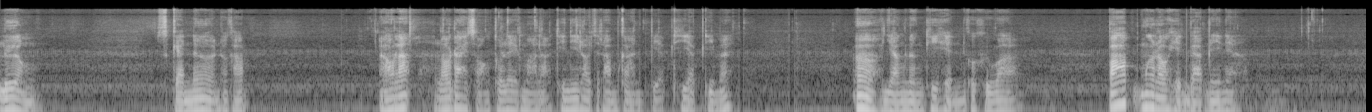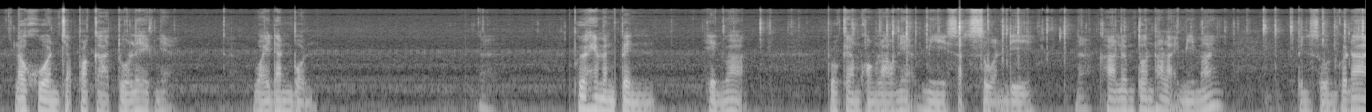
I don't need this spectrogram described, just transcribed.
เรื่อง scanner นะครับ เอาละเราได้ 2 ตัวเลขมาละ ทีนี้เราจะทำการเปรียบเทียบดีไหมเออ อย่างหนึ่งที่เห็นก็คือว่าปั๊บเมื่อเราเห็นแบบนี้เนี่ย เราควรจะประกาศตัวเลขเนี่ย ไว้ด้านบนนะเพื่อให้มันเป็นเห็นว่าโปรแกรมของเราเนี่ยมีสัดส่วนดีนะค่าเริ่มต้นเท่าไหร่มีไหม เป็นศูนย์ก็ได้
